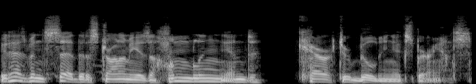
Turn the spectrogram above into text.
It has been said that astronomy is a humbling and character-building experience.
